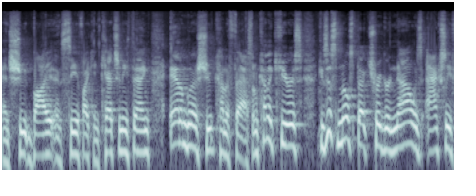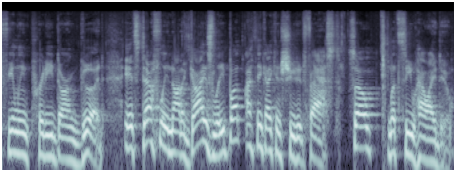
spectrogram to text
and shoot by it and see if I can catch anything. And I'm gonna shoot kind of fast. I'm kind of curious because this mil-spec trigger now is actually feeling pretty darn good. It's definitely not a Geissele, but I think I can shoot it fast. So let's see how I do.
